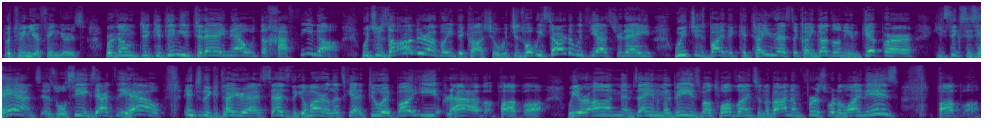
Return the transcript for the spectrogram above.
between your fingers. We're going to continue today now with the chafina, which was the other avodah kasha, which is what we started with yesterday, which is by the ketayres, the kohen gadol Yom Kippur. He sticks his hands, as we'll see exactly how, into the ketayres. Says the Gemara. Let's get to it. Ba'i Rav Papa. We are on Memzayin and It's about twelve lines on the bottom. First word the line is Papa.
